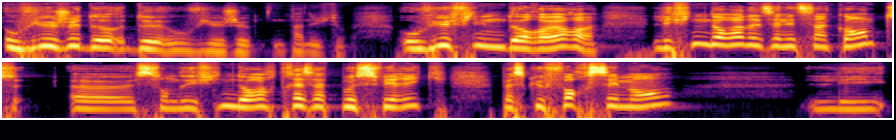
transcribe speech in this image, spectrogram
aux vieux jeux de- aux vieux jeux, pas du tout, aux vieux films d'horreur. Les films d'horreur des années 50 euh, sont des films d'horreur très atmosphériques parce que forcément les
